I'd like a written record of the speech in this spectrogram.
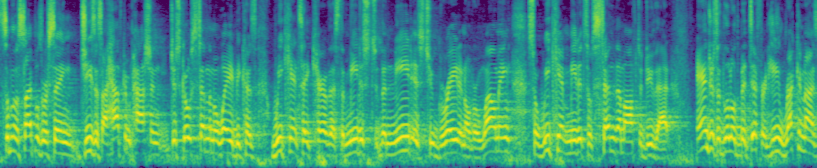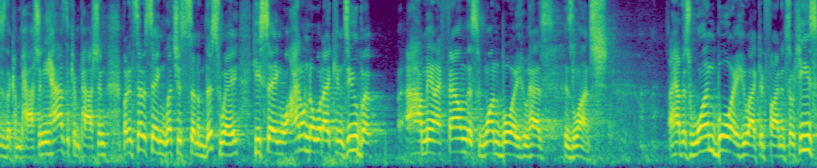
some of the disciples were saying, Jesus, I have compassion. Just go send them away because we can't take care of this. The need, is too, the need is too great and overwhelming, so we can't meet it, so send them off to do that. Andrew's a little bit different. He recognizes the compassion, he has the compassion, but instead of saying, let's just send them this way, he's saying, well, I don't know what I can do, but ah, man, I found this one boy who has his lunch. I have this one boy who I could find. And so he's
